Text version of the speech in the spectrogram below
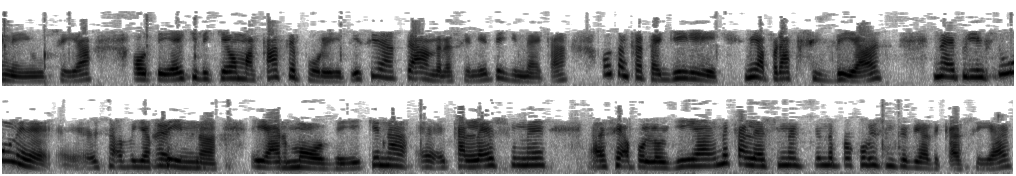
είναι η ουσία, ότι έχει δικαίωμα κάθε πολίτης, είτε άνδρας είναι είτε γυναίκα, όταν καταγγείλει μια πράξη βίας, να επιληφθούν ε, για αυτήν οι αρμόδιοι και να ε, καλέσουν σε απολογία, να καλέσουν να προχωρήσουν τη διαδικασία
